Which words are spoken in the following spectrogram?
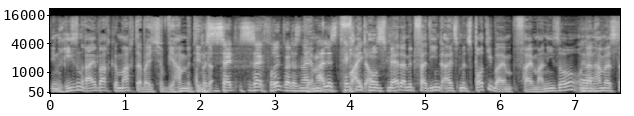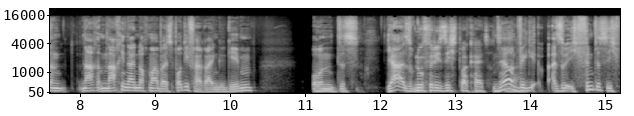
den Riesenreibach gemacht, aber ich, wir haben mit den Aber es ist halt, es ist halt verrückt, weil das sind wir halt alles Techniken. weitaus mehr damit verdient als mit Spotify Money so. Und Ja. dann haben wir es dann nach, im Nachhinein nochmal bei Spotify reingegeben. Und das, ja, also. Nur für die Sichtbarkeit sozusagen. ja, und wir, also ich finde es, ich,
